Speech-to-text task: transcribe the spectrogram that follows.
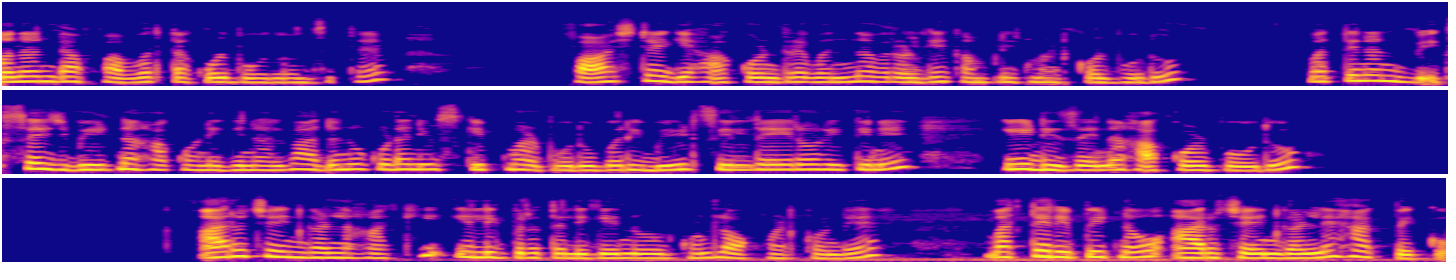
ಒನ್ ಆ್ಯಂಡ್ ಹಾಫ್ ಅವರ್ ತಗೊಳ್ಬೋದು ಅನಿಸುತ್ತೆ. ಫಾಸ್ಟಾಗಿ ಹಾಕ್ಕೊಂಡ್ರೆ ಒನ್ ಅವರ್ ಒಳಗೆ ಕಂಪ್ಲೀಟ್ ಮಾಡ್ಕೊಳ್ಬೋದು. ಮತ್ತು ನಾನು ಬಿಗ್ ಸೈಜ್ ಬೀಡ್ನ ಹಾಕ್ಕೊಂಡಿದ್ದೀನಲ್ವ ಅದನ್ನು ಕೂಡ ನೀವು ಸ್ಕಿಪ್ ಮಾಡ್ಬೋದು. ಬರೀ ಬೀಡ್ಸ್ ಇಲ್ಲದೆ ಇರೋ ರೀತಿಯೇ ಈ ಡಿಸೈನ್ನ ಹಾಕ್ಕೊಳ್ಬೋದು ಆರು ಚೈನ್ಗಳನ್ನ ಹಾಕಿ ಎಲ್ಲಿಗೆ ಬರುತ್ತೆ ಅಲ್ಲಿಗೆ ನೋಡ್ಕೊಂಡು ಲಾಕ್ ಮಾಡಿಕೊಂಡೆ. ಮತ್ತೆ ರಿಪೀಟ್ ನಾವು ಆರು ಚೈನ್ಗಳನ್ನೇ ಹಾಕಬೇಕು.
